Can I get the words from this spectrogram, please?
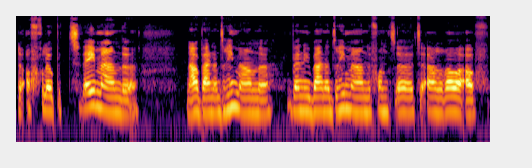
de afgelopen twee maanden, nou bijna drie maanden, ik ben nu bijna drie maanden van te Araroa af.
